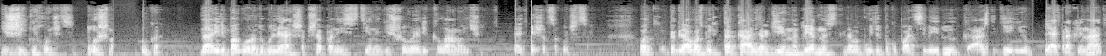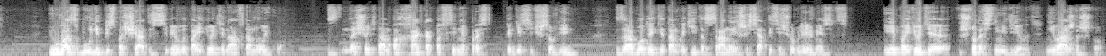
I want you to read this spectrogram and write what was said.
и жить не хочется. Тошно, сука. Да, или по городу гуляешь, обшарпанные стены, дешевая реклама, и что тешиться хочется. Вот когда у вас будет такая аллергия на бедность, когда вы будете покупать себе еду каждый день ее, блядь, проклинать, и у вас будет беспощадность себе, вы пойдете на автомойку, начнете там пахать, как последняя проститутка, 10 часов в день, заработаете там какие-то странные 60 тысяч рублей в месяц, и пойдете что-то с ними делать, неважно что,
